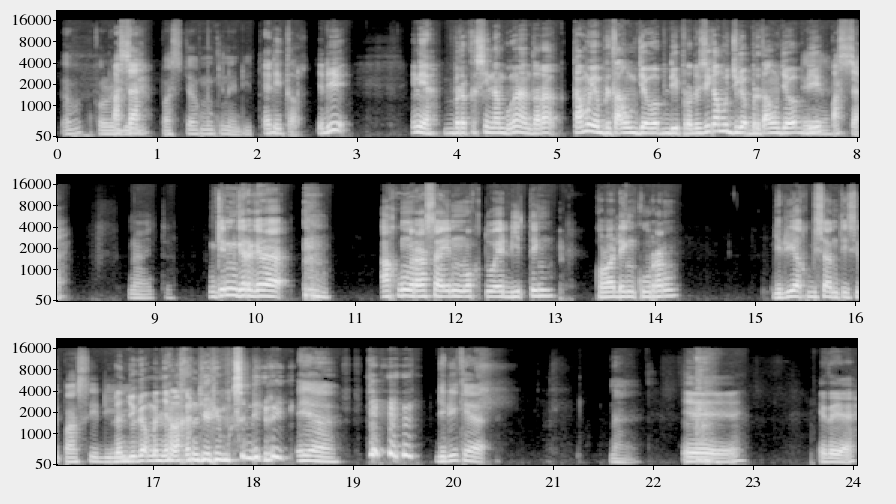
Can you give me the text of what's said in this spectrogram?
apa kalau Pasca. di pasca mungkin edit editor. Jadi ini ya berkesinambungan antara kamu yang bertanggung jawab di produksi, kamu juga bertanggung jawab di Iya. pasca. nah itu mungkin gara-gara aku ngerasain waktu editing kalau ada yang kurang jadi aku bisa antisipasi di Dan juga menyalahkan dirimu sendiri. iya jadi kayak nah Iya. iya, iya. Itu ya,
